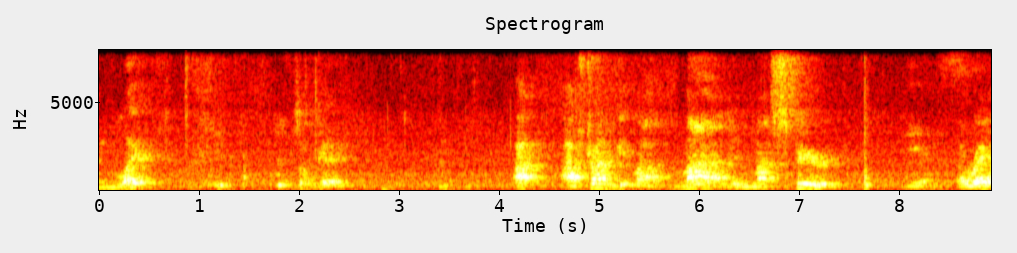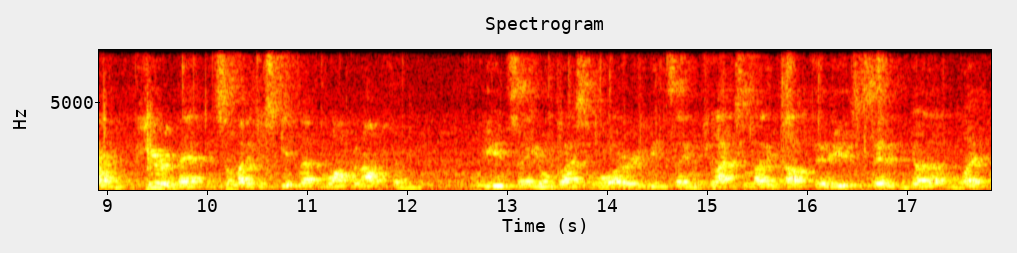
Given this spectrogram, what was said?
and left. It's okay. I, I was trying to get my mind and my spirit Yes. around hearing that and somebody just getting up and walking off from me. He didn't say, you want a glass of water? He didn't say, would you like somebody to talk to? He just said it and got up and left.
